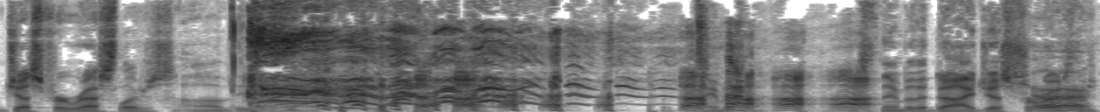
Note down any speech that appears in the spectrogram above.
just for wrestlers. Uh, the, the name of the, that's the name of the dye, just for wrestlers.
